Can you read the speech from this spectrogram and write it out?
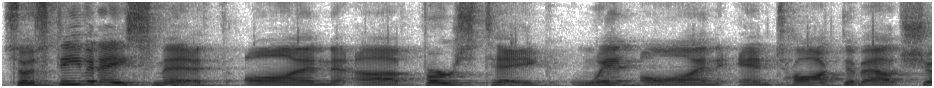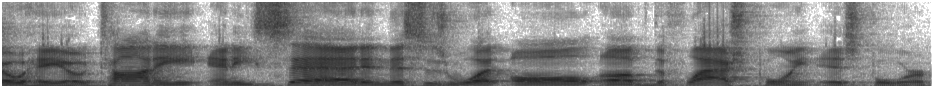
So, Stephen A. Smith on uh, First Take went on and talked about Shohei Ohtani, and he said, and this is what all of the Flashpoint is for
